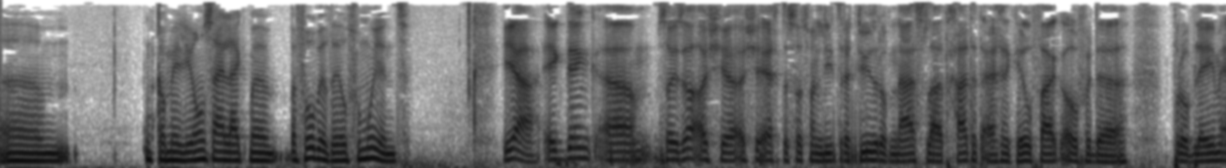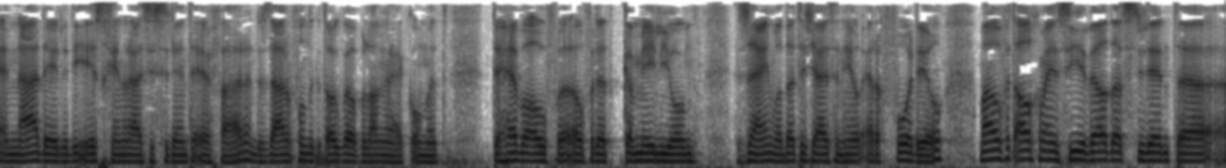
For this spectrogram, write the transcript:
Um, een chameleon zijn lijkt me bijvoorbeeld heel vermoeiend. Ja, ik denk um, sowieso als je, als je echt een soort van literatuur erop naslaat, gaat het eigenlijk heel vaak over de problemen en nadelen die eerste generatie studenten ervaren. Dus daarom vond ik het ook wel belangrijk om het te hebben over, over dat chameleon zijn, want dat is juist een heel erg voordeel. Maar over het algemeen zie je wel dat studenten,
